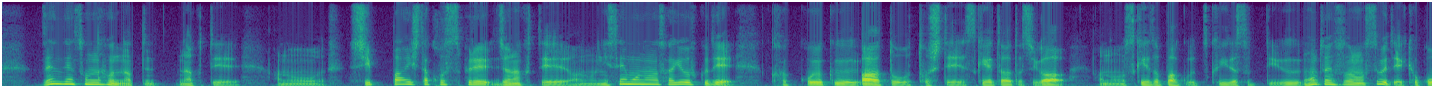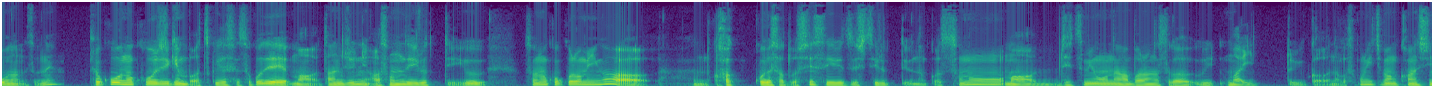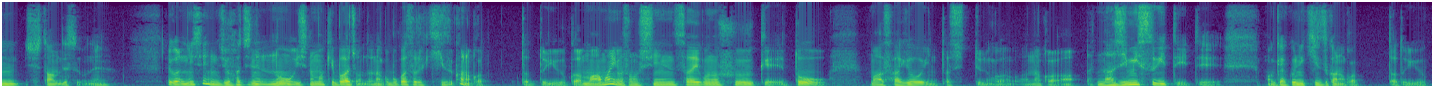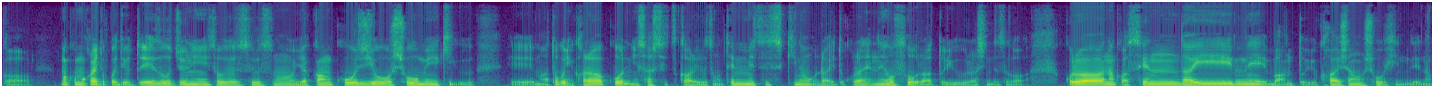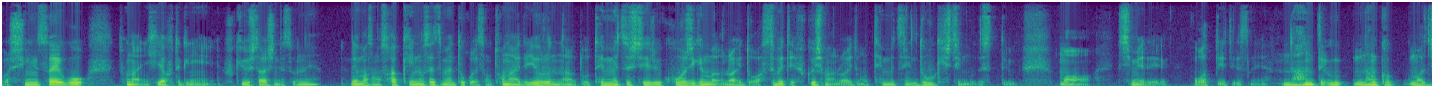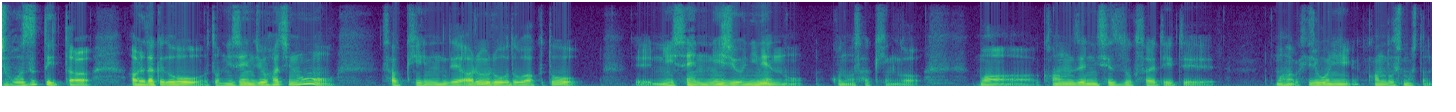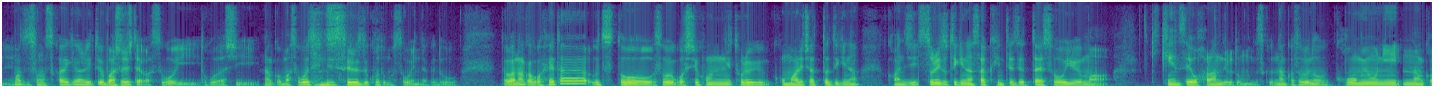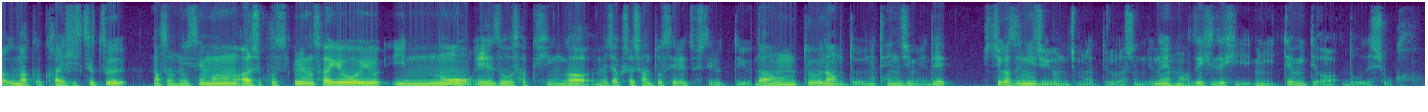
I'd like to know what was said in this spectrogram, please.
全然そんな風になってなくて、あの、失敗したコスプレじゃなくて、あの、偽物の作業服でかっこよくアートとしてスケーターたちが、あの、スケートパークを作り出すっていう、本当にその全て虚構なんですよね。虚構の工事現場を作り出して、そこでまあ単純に遊んでいるっていう、その試みが、かっこよさとして成立してるっていう、なんかその、まあ、絶妙なバランスがうまいというか、なんかそこに一番感心したんですよね。だから2018年の石巻バージョンでなんか僕はそれ気づかなかったというか、まああまりにもその震災後の風景と、まあ作業員たちっていうのが、なんか、馴染みすぎていて、まあ、逆に気づかなかったというか、まあ、細かいところで言うと映像中に登場するその夜間工事用照明器具、えー、まあ、特にカラーコールに挿して使われるその点滅式のライト、これはね、ネオソーラーというらしいんですが、これはなんか仙台名板という会社の商品で、なんか震災後、都内に飛躍的に普及したらしいんですよね。で、まあその作品の説明のところで、その都内で夜になると点滅している工事現場のライトは全て福島のライトの点滅に同期しているのですっていう、まあ、締めで終わっていてですね。なんて、なんか、まあ上手って言ったらあれだけど、その2018の作品であるロードワークと、え2022年のこの作品が、まあ完全に接続されていて、まあなんか非常に感動しましたね。まずそのスカイギャラリーという場所自体がすごいとこだし、なんかまあそこで展示することもすごいんだけど、だからなんかこう下手打つと、すごいこう資本に取り込まれちゃった的な感じ？ストリート的な作品って絶対そういうまあ危険性をはらんでると思うんですけど、なんかそういうのを巧妙になんかうまく回避しつつ、まあその偽物のある種コスプレの作業員の映像作品がめちゃくちゃちゃんと成立してるっていう、ダウントゥーダウンというね展示名で、7月24日もやってるらしいんでね、まあぜひぜひ見に行ってみてはどうでしょうか。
